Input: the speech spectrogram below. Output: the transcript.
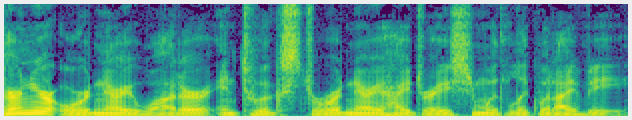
Turn your ordinary water into extraordinary hydration with Liquid IV.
